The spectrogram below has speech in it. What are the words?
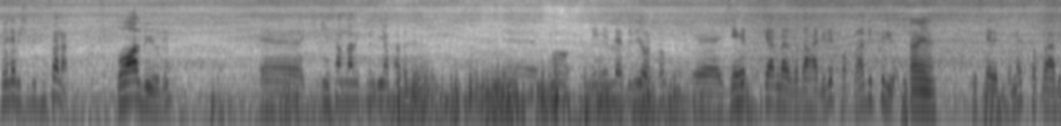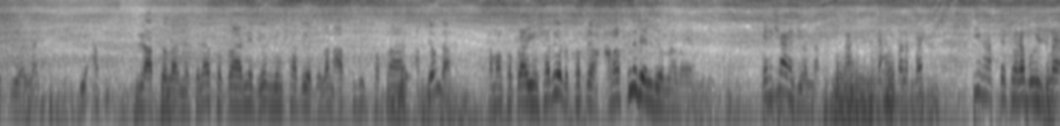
şöyle bir şey düşünsene. Doğal bir ürün. Ee, insanların kendi yapabilir. Ee, bu zehirler biliyorsun. Ee, zehir tüccarları da daha bilir toprağı bitiriyor. Aynen. İster istemez toprağı bitiriyorlar. Bir asit türü atıyorlar mesela. Toprağı ne diyor? Yumuşatıyor diyor. Lan asidi toprağı atıyorsun da tamam toprağı yumuşatıyor da toprağın anasını belliyorlar bayağı. Perişan ediyorlar. Bak yüzünde hastalık var. Bir hafta sonra bu yüzüme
